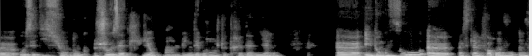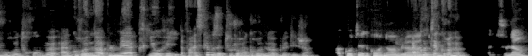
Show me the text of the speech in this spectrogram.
euh, aux éditions donc Josette Lyon, hein, l'une des branches de Très Daniel. Euh, et donc vous, euh, Pascal Fort, on vous, retrouve à Grenoble, mais a priori, enfin, est-ce que vous êtes toujours à Grenoble déjà? À côté de Grenoble. À côté de Grenoble. À Tulin,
